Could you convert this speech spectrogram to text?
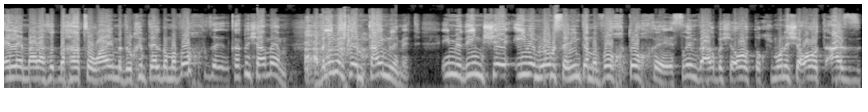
אין להם מה לעשות באחר צהריים, אז הולכים לטייל במבוך, זה קצת משעמם. אבל אם יש להם time limit, אם יודעים שאם הם לא מסיימים את המבוך תוך אה, 24 שעות, תוך 8 שעות, אז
